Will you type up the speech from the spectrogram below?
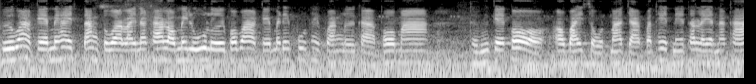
คือว่าแกไม่ให้ตั้งตัวอะไรนะคะ เราไม่รู้เลย เพราะว่าแกไม่ได้พูดให้ฟังเลยค่ะ พอมา ถึงแกก็เอาใบโสดมาจากประเทศเนเธอร์แลนด์นะคะ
